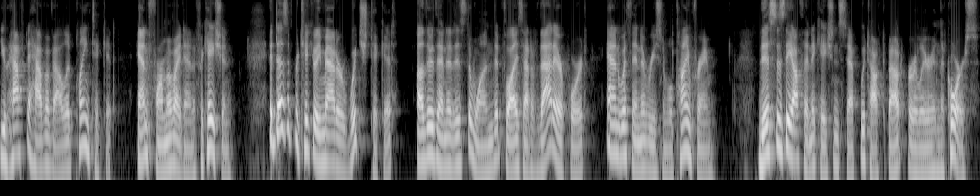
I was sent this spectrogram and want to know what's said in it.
you have to have a valid plane ticket and form of identification. It doesn't particularly matter which ticket, other than it is the one that flies out of that airport and within a reasonable time frame. This is the authentication step we talked about earlier in the course.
